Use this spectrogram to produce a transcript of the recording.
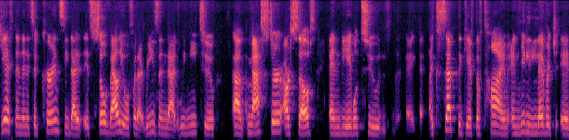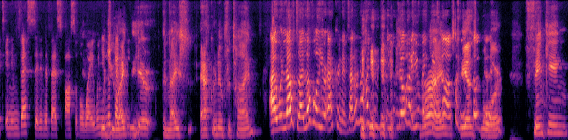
gift and then it's a currency that it's so valuable for that reason that we need to um, master ourselves and be able to eh, accept the gift of time and really leverage it and invest it in the best possible way. When you would look you at like to hear a nice acronym for time I would love to. I love all your acronyms. I don't know how you, you know how you make Mine up. stands so for thinking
